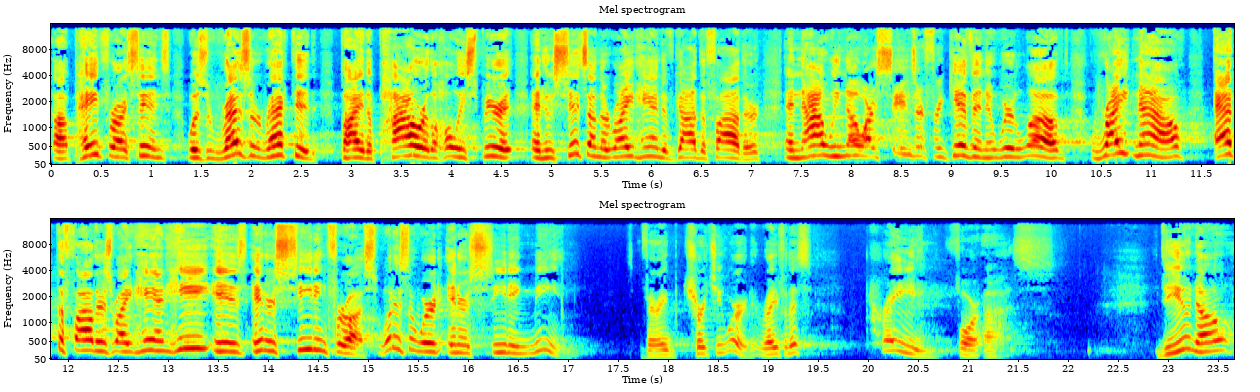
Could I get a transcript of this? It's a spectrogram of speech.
uh, paid for our sins, was resurrected by the power of the Holy Spirit, and who sits on the right hand of God the Father. And now we know our sins are forgiven and we're loved. Right now, at the Father's right hand, He is interceding for us. What does the word interceding mean? It's a very churchy word. Ready for this? Praying for us. Do you know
